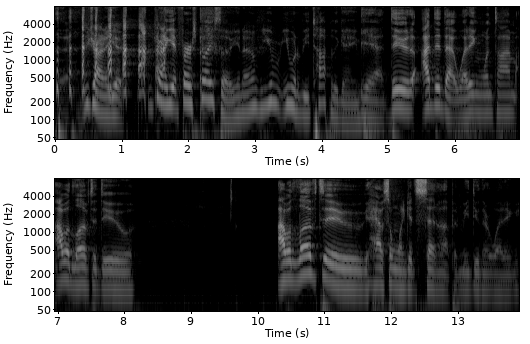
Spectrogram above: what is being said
You trying to get you trying to get first place though, you know? You you want to be top of the game. Yeah, dude, I did that wedding one time. I would love to do. I would love to have someone get set up and me do their wedding,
